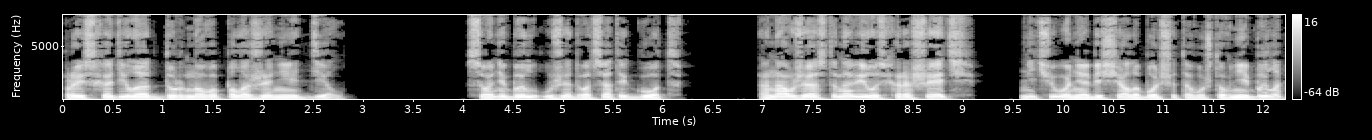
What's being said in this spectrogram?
происходило от дурного положения дел. Соне был уже двадцатый год. Она уже остановилась хорошеть, ничего не обещала больше того, что в ней было,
